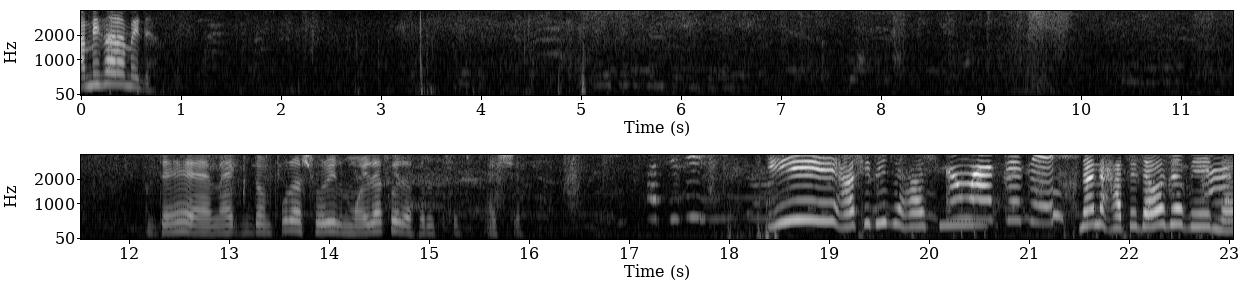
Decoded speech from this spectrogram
আমি ফারাম এটা। দেন, একদম পুরা শরীর ময়লা করে ফেলছে। এসে ই, হাসি দিবে, হাসি। না না, হাতে দেওয়া যাবে না।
